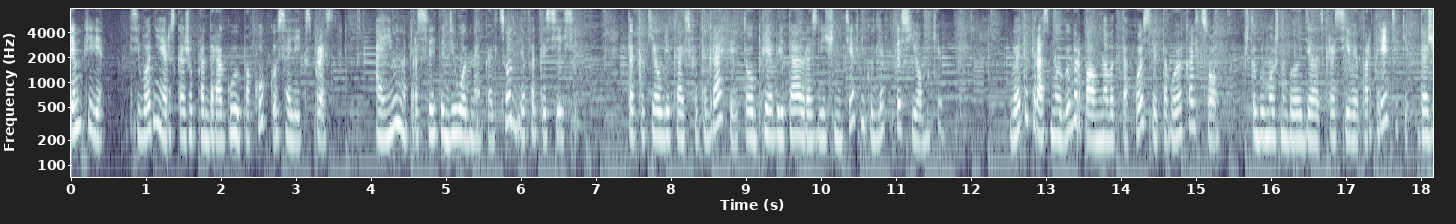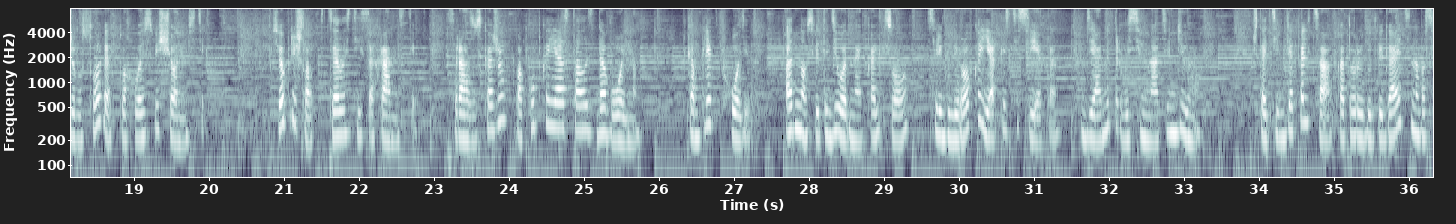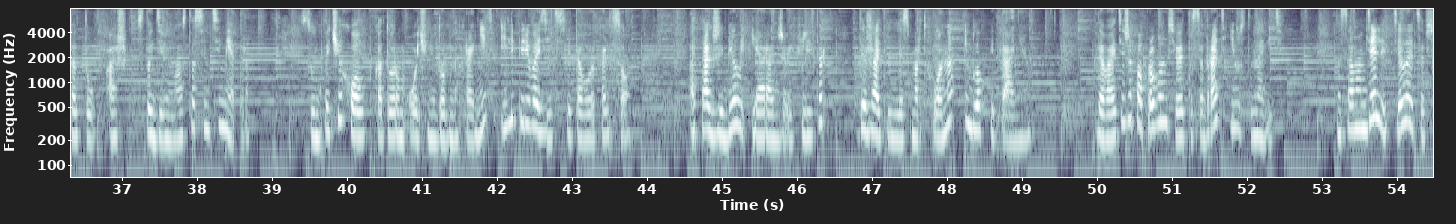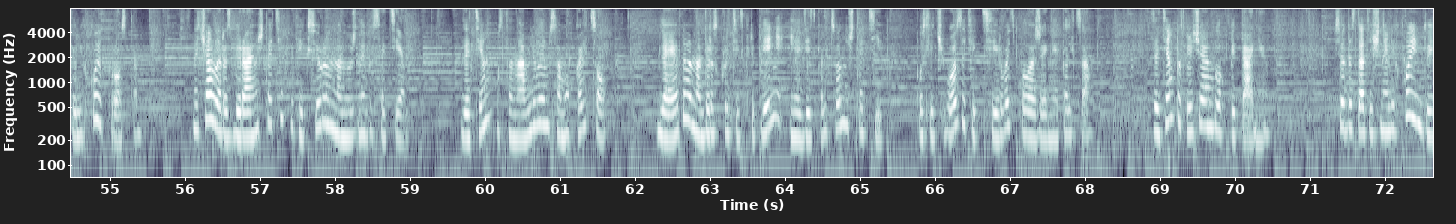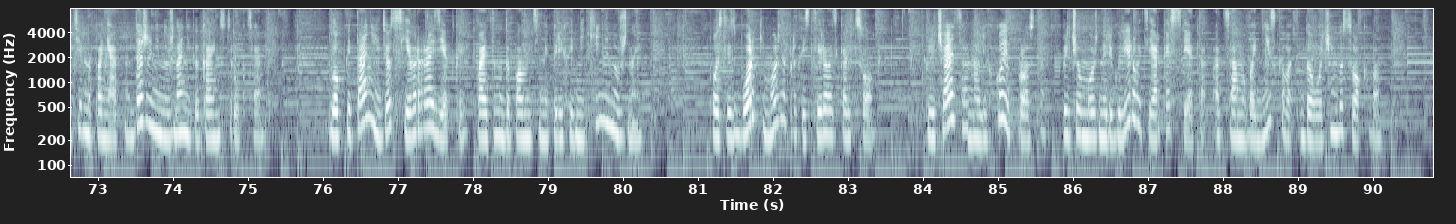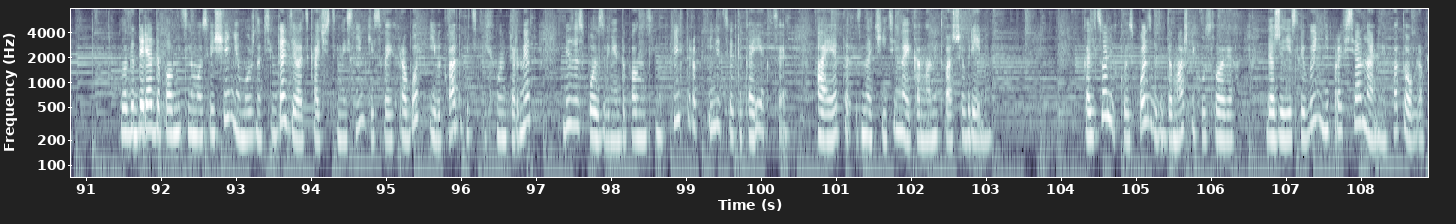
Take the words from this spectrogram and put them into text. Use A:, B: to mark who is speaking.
A: Всем привет! Сегодня я расскажу про дорогую покупку с AliExpress, а именно про светодиодное кольцо для фотосессий. Так как я увлекаюсь фотографией, то приобретаю различную технику для фотосъемки. В этот раз мой выбор пал на вот такое световое кольцо, чтобы можно было делать красивые портретики даже в условиях плохой освещенности. Все пришло в целости и сохранности. Сразу скажу, покупкой я осталась довольна. В комплект входит одно светодиодное кольцо с регулировкой яркости света, диаметр 18 дюймов, штатив для кольца, который выдвигается на высоту аж 190 сантиметров, сумка-чехол, в котором очень удобно хранить или перевозить световое кольцо, а также белый и оранжевый фильтр, держатель для смартфона и блок питания. Давайте же попробуем все это собрать и установить. На самом деле делается все легко и просто. Сначала разбираем штатив и фиксируем на нужной высоте. Затем устанавливаем само кольцо. Для этого надо раскрутить крепление и одеть кольцо на штатив, после чего зафиксировать положение кольца. Затем подключаем блок питания. Все достаточно легко и интуитивно понятно, даже не нужна никакая инструкция. Блок питания идет с евророзеткой, поэтому дополнительные переходники не нужны. После сборки можно протестировать кольцо. Включается оно легко и просто, причем можно регулировать яркость света от самого низкого до очень высокого. Благодаря дополнительному освещению можно всегда делать качественные снимки своих работ и выкладывать их в интернет без использования дополнительных фильтров или цветокоррекции, а это значительно экономит ваше время. Кольцо легко использовать в домашних условиях, даже если вы не профессиональный фотограф.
